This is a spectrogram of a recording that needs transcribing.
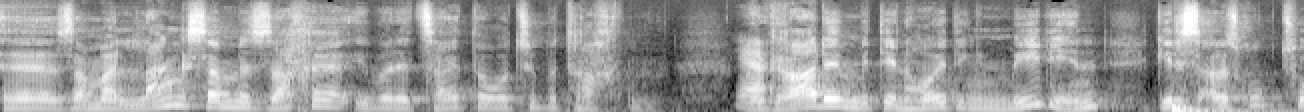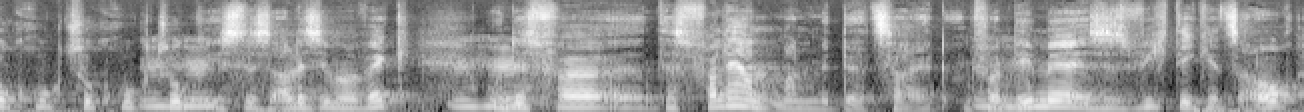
äh, sagen wir, langsame Sache über eine Zeitdauer zu betrachten. Ja. Weil gerade mit den heutigen Medien geht es alles ruckzuck, ruckzuck, ruckzuck, mhm. ist das alles immer weg. Mhm. Und das, ver, das verlernt man mit der Zeit. Und von mhm. dem her ist es wichtig jetzt auch,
